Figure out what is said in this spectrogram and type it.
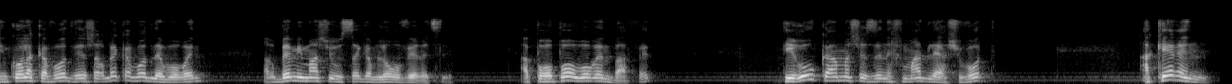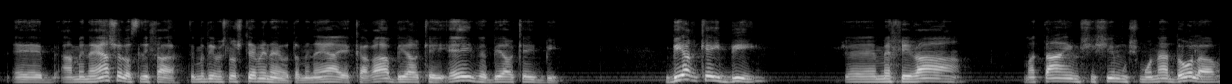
עם כל הכבוד, ויש הרבה כבוד לוורן, הרבה ממה שהוא עושה גם לא עובר אצלי. אפרופו וורן באפט, תראו כמה שזה נחמד להשוות. הקרן, המניה שלו, סליחה, אתם יודעים, יש לו שתי מניות, המניה היקרה BRKA ו-BRKB. BRKB, שמכירה 268 דולר,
